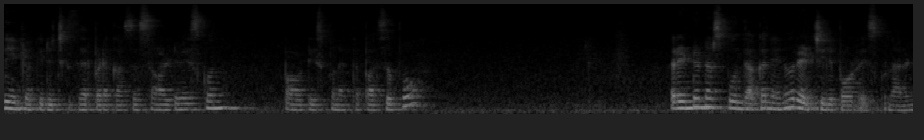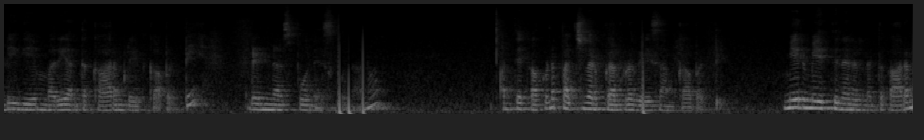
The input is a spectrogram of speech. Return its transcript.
దీంట్లోకి రుచికి సరిపడా కాస్త సాల్ట్ వేసుకుందాం. పావు టీ స్పూన్ అంత పసుపు. రెండున్నర స్పూన్ దాకా నేను రెడ్ చిల్లీ పౌడర్ వేసుకున్నానండి. ఇది ఏం మరీ అంత కారం లేదు కాబట్టి రెండున్నర స్పూన్ వేసుకున్నాను. అంతేకాకుండా పచ్చిమిరపకాయలు కూడా వేసాం కాబట్టి. మీరు మీరు తినగలిగినంత కారం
